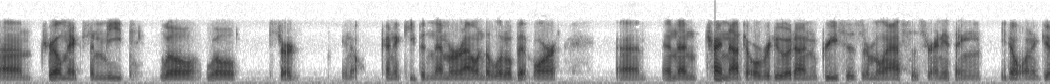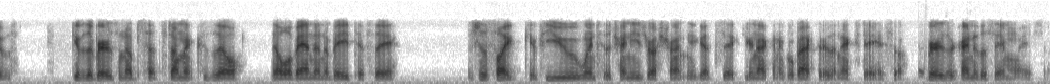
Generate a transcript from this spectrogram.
um, trail mix and meat will will start you know kind of keeping them around a little bit more. Um, and then trying not to overdo it on greases or molasses or anything. You don't want to give give the bears an upset stomach because they'll they'll abandon a bait if they it's just like if you went to the Chinese restaurant and you got sick, you're not going to go back there the next day. So bears are kind of the same way. So.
